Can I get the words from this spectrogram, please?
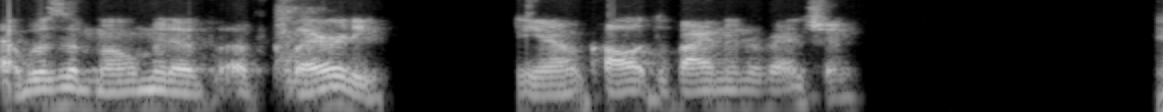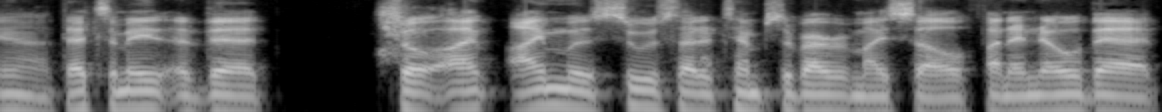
that was a moment of, of clarity. You know, call it divine intervention. Yeah, that's amazing. That so I'm I'm a suicide attempt survivor myself, and I know that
